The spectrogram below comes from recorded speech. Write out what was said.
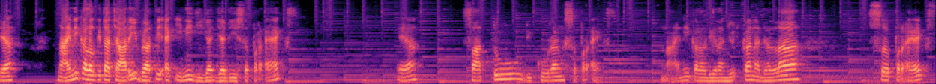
ya Nah, ini kalau kita cari berarti X ini jika jadi seper X. Ya. 1 dikurang seper X. Nah, ini kalau dilanjutkan adalah seper X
